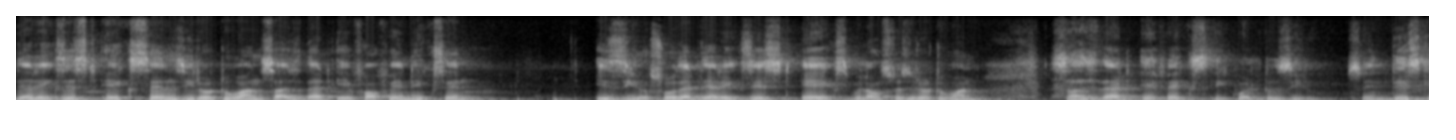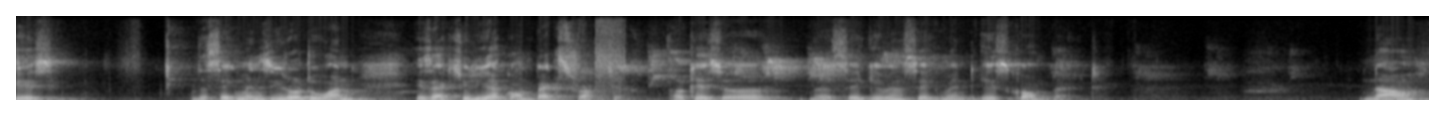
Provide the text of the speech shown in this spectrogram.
there exists xn 0 to 1 such that f of n xn is 0. So that there exists x belongs to 0 to 1 such that fx equal to 0. So in this case, the segment 0 to 1 is actually a compact structure. Okay, so the given segment is compact. Now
